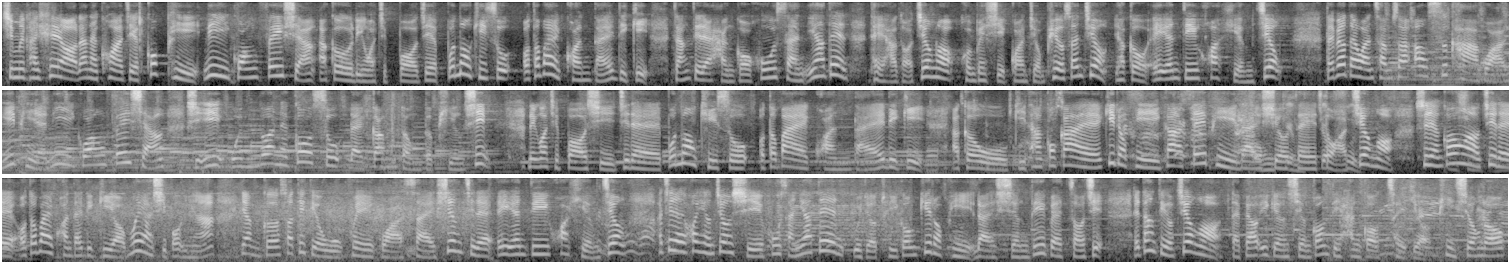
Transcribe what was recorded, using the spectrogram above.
新闻开始哦，咱来看这国片《逆光飞翔》，啊，有另外一部这本土技术奥特曼宽带日记，将这个韩国釜山影展摕下大奖哦，分别是观众票选奖，也有 A N D 发行奖。代表台湾参赛奥斯卡外语片《逆光飞翔》，是以温暖的故事来感动的评审。另外一部是这个本土技术奥特曼宽带日记，啊，有其他国家的纪录片甲短片来收这大奖哦。虽然讲哦。即个奥多拜宽带日记哦，尾也是不赢，也毋过刷得到有会外赛省一个 A N D 发行奖。啊，即个发行奖是富山雅典为着推广纪录片来成立的组织，会当得奖哦，代表已经成功伫韩国找着片商咯。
